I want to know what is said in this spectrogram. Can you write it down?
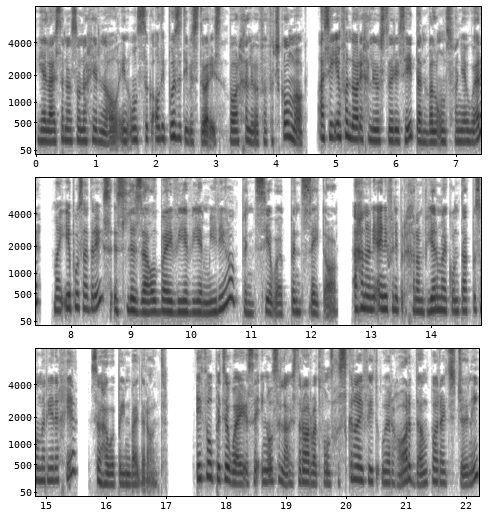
Jy luister na Sondagjoernaal en ons soek al die positiewe stories waar geloof 'n verskil maak. As jy een van daardie geloofstories het, dan wil ons van jou hoor. My e-posadres is lazel@wwmedia.co.za. Ek gaan aan die einde van die program weer my kontakbesonderhede gee, so hou 'n pen byderhand. Ethel Pittaway is 'n Engelse luisteraar wat vir ons geskryf het oor haar dankbaarheidsjourney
